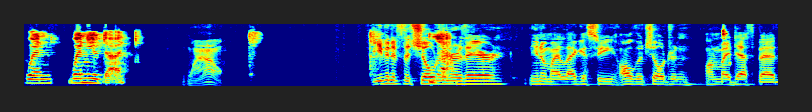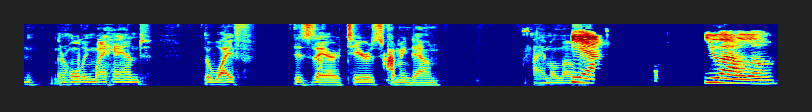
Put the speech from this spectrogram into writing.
when when you die. Wow. Even if the children Yeah. are there, you know, my legacy, all the children on my deathbed, they're holding my hand. The wife is there, tears coming down. I am alone. Yeah, you are alone.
